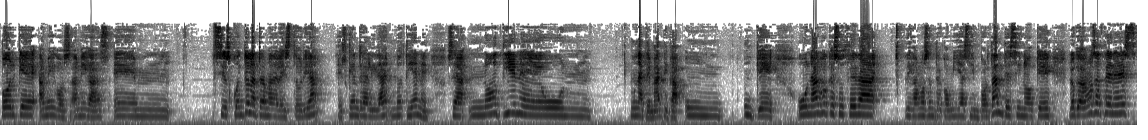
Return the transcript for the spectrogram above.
Porque, amigos, amigas, eh, si os cuento la trama de la historia, es que en realidad no tiene. O sea, no tiene un, una temática, un, un un algo que suceda, digamos, entre comillas, importante, sino que lo que vamos a hacer es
